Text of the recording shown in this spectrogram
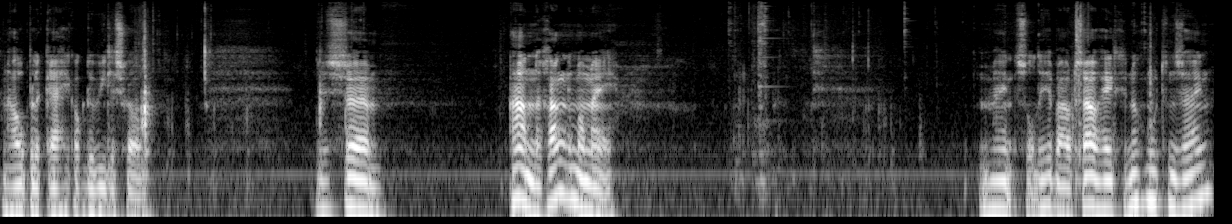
En hopelijk krijg ik ook de wielen schoon. Dus uh, aan de gang er maar mee. Mijn soldeerbout zou heet genoeg moeten zijn.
